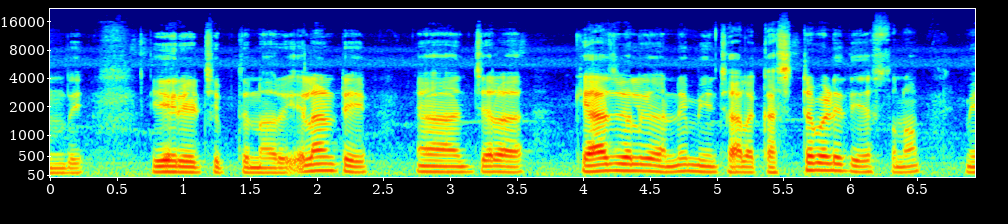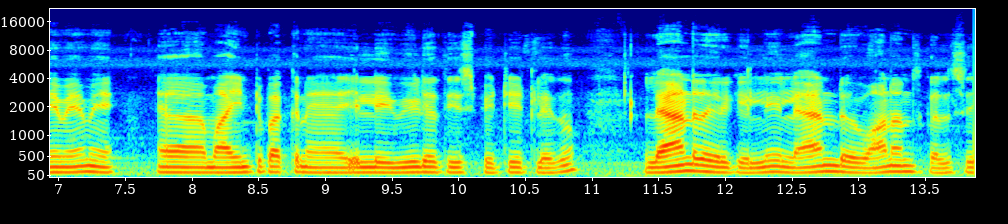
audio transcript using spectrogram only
ఉంది ఏ రేట్ చెప్తున్నారు ఇలాంటి చాలా క్యాజువల్గా అండి. మేము చాలా కష్టపడి తీస్తున్నాం. మేమేమి మా ఇంటి పక్కనే వెళ్ళి వీడియో తీసి పెట్టేయట్లేదు. ల్యాండ్ దగ్గరికి వెళ్ళి ల్యాండ్ ఓనర్స్ కలిసి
